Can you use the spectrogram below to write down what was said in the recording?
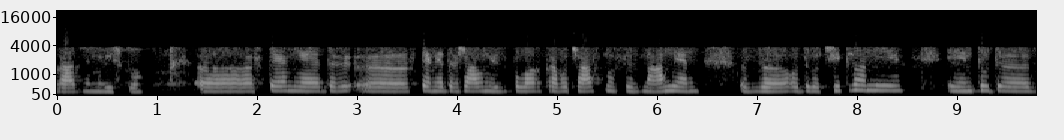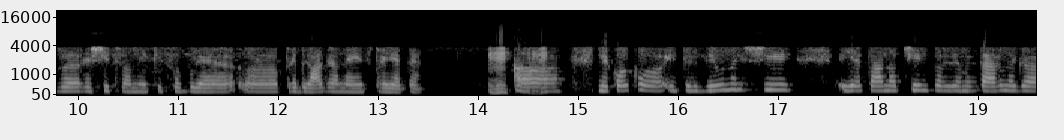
uradnem listu. Uh, s, tem je, uh, s tem je državni zbor pravočasno seznanjen z odločitvami in tudi z rešitvami, ki so bile predlagane in sprejete. Uh, nekoliko intenzivnejši je ta način parlamentarnega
